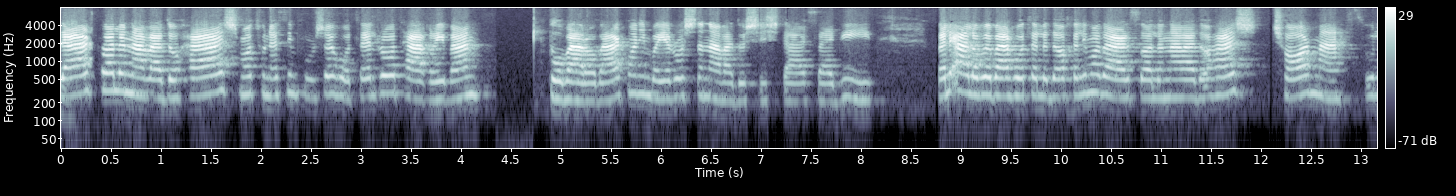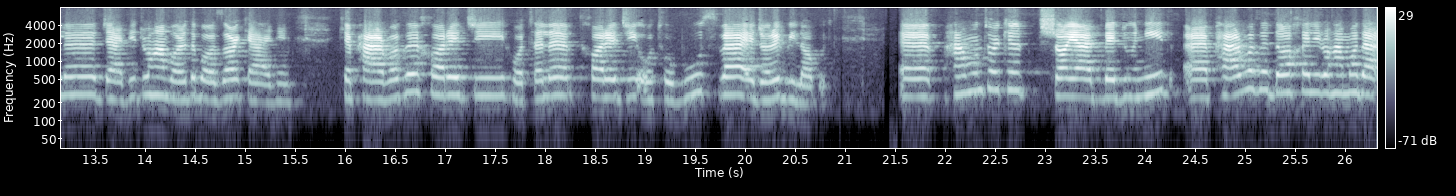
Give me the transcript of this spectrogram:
در سال 98 ما تونستیم فروش هتل رو تقریبا دو برابر کنیم با یه رشد 96 درصدی ولی علاوه بر هتل داخلی ما در سال 98 چهار محصول جدید رو هم وارد بازار کردیم که پرواز خارجی، هتل خارجی، اتوبوس و اجاره ویلا بود. همونطور که شاید بدونید پرواز داخلی رو هم ما در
